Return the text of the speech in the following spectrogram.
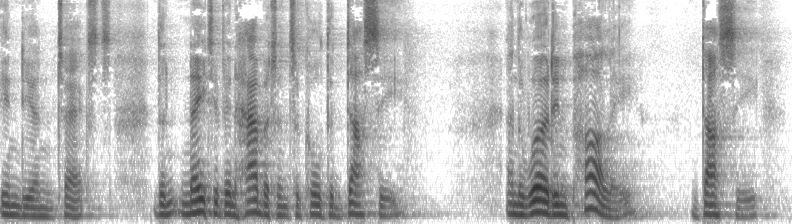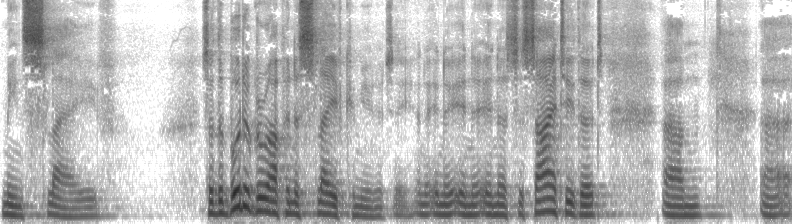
Indian texts, the native inhabitants are called the Dasi, and the word in Pali, Dasi, means slave. So the Buddha grew up in a slave community, in a, in in in a society that um, uh,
